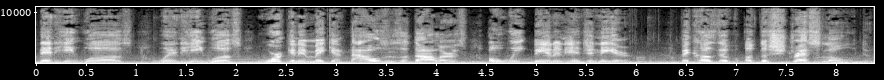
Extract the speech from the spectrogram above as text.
than he was when he was working and making thousands of dollars a week being an engineer because of, of the stress load.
